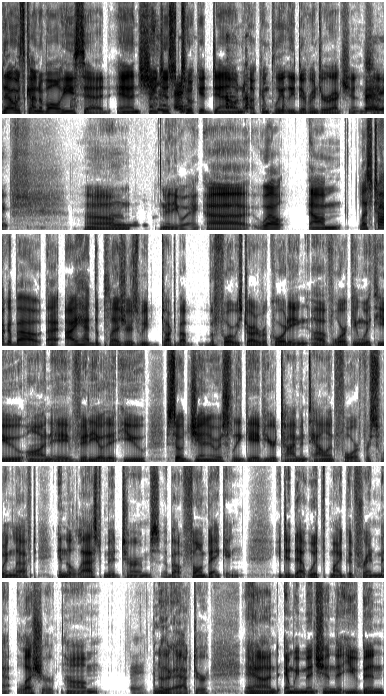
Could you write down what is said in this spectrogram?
that was kind of all he said, and she just took it down a completely different direction. Right. So, um, anyway, uh, well, um, let's talk about. Uh, I had the pleasures we talked about before we started recording of working with you on a video that you so generously gave your time and talent for for Swing Left in the last midterms about phone banking. You did that with my good friend Matt Lesher. Um, another actor, and and we mentioned that you've been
